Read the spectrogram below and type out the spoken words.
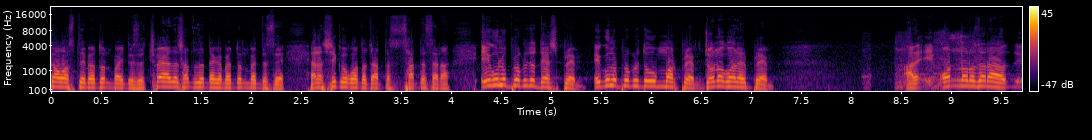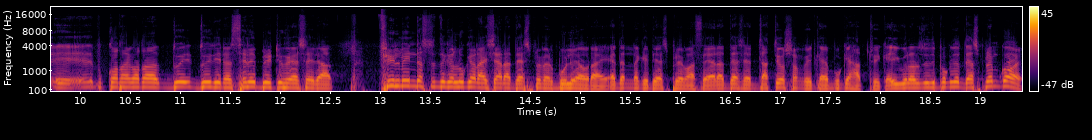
কাওয়াস্তে বেতন পাইতেছে, ছয় হাজার, সাত হাজার টাকা বেতন পাইতেছে, এরা শিক্ষকতা ছাড়তেছে না। এগুলো প্রকৃত দেশপ্রেম, এগুলো প্রকৃত উম্মার প্রেম, জনগণের প্রেম। আর অন্যরা যারা কথা কথা দুই দুই দিনের সেলিব্রিটি হয়ে আসে এরা ফিল্ম ইন্ডাস্ট্রি থেকে লোকের আসে এরা দেশপ্রেমের বলে ওরায় এদের নাকি দেশপ্রেম আছে, এরা দেশের জাতীয় সংগীত গায়, বুকে হাত ঠুইকায় এইগুলোর যদি প্রকৃত দেশপ্রেম কয়,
